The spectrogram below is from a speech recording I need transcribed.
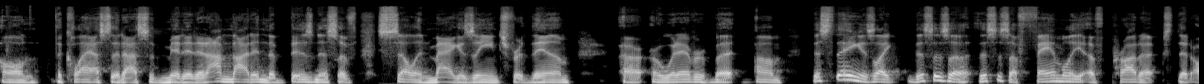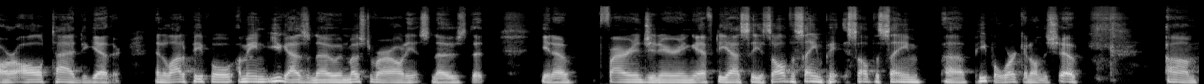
on the class that I submitted, and I'm not in the business of selling magazines for them uh, or whatever. But um, this thing is like this is a this is a family of products that are all tied together and a lot of people i mean you guys know and most of our audience knows that you know fire engineering fdic it's all the same it's all the same uh, people working on the show um,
